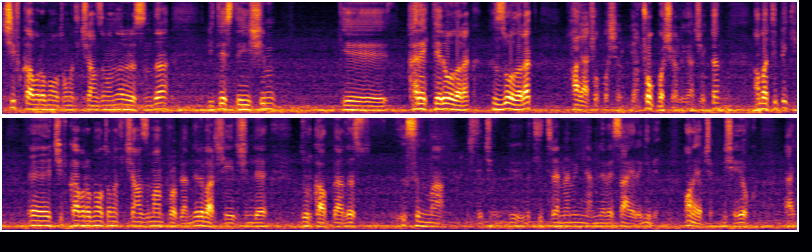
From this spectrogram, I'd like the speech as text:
çift kavrama otomatik şanzımanlar arasında vites değişim e, karakteri olarak, hızı olarak hala çok başarılı. Yani çok başarılı gerçekten. Ama tipik e, çift kavrama otomatik şanzıman problemleri var. Şehir içinde dur kalklarda ısınma, işte titreme bilmem ne vesaire gibi. Ona yapacak bir şey yok. Yani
